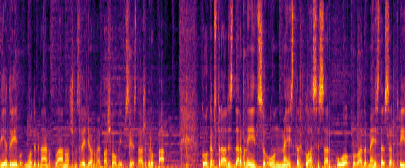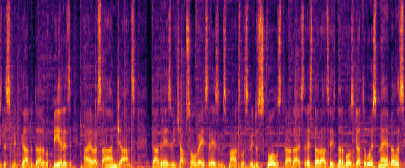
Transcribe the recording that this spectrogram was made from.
biedrību nodibinājuma plānošanas reģionu vai pašvaldības iestāžu grupā. Kokapstrādes darbnīcu un meistarklases ar koku vada meistars ar 30 gadu darba pieredzi Aivars Anģāns. Kādreiz viņš absolvējis Reizeknas mākslas vidusskolu, strādājis restaurācijas darbos, gatavojis mēbeles,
